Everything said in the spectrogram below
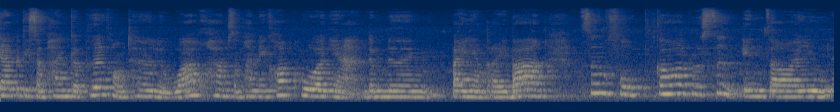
การปฏิสัมพันธ์กับเพื่อนของเธอหรือว่าความสัมพันธ์ในครอบครัวเนี่ยดำเนินไปอย่างไรบ้าง ซึ่งฟุกก็รู้สึกเอนจอยอยู่ห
